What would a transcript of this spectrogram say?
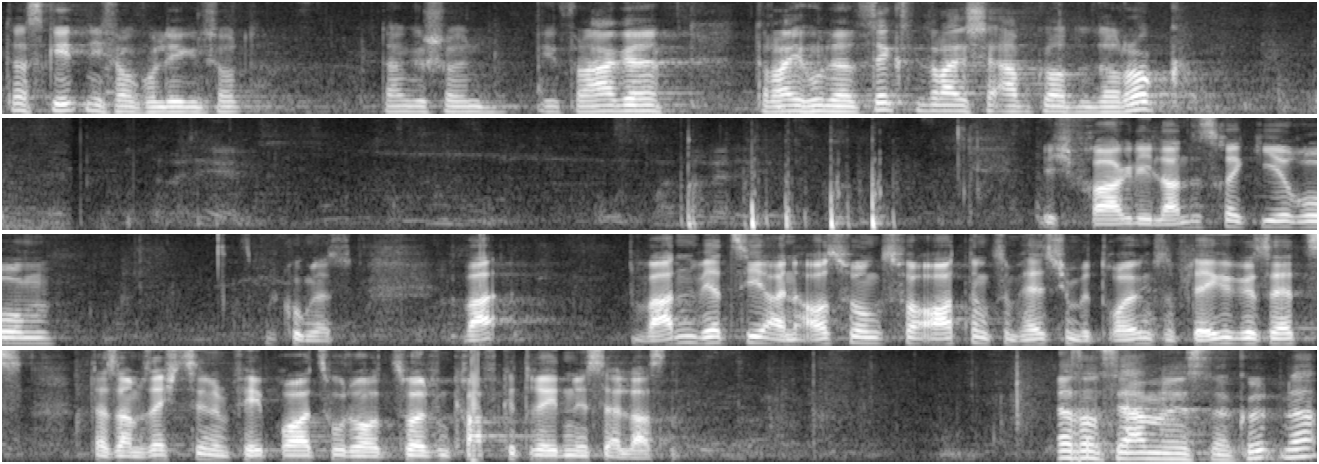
Das geht nicht, Frau Kollegin Schott. Danke schön. Die Frage 336, Herr Abg. Rock. Ich frage die Landesregierung, wann wird sie eine Ausführungsverordnung zum Hessischen Betreuungs- und Pflegegesetz, das am 16. Februar 2012 in Kraft getreten ist, erlassen? Herr Sozialminister Grüttner.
